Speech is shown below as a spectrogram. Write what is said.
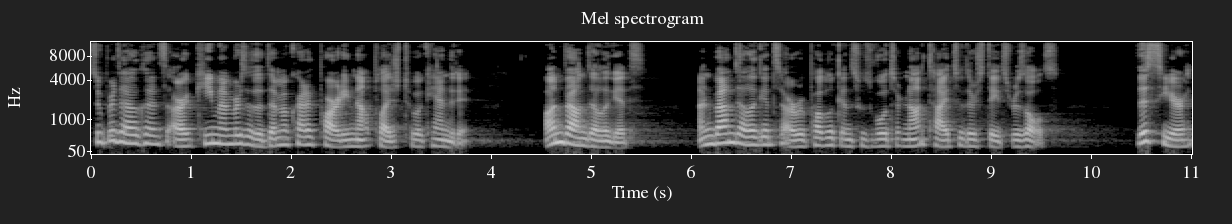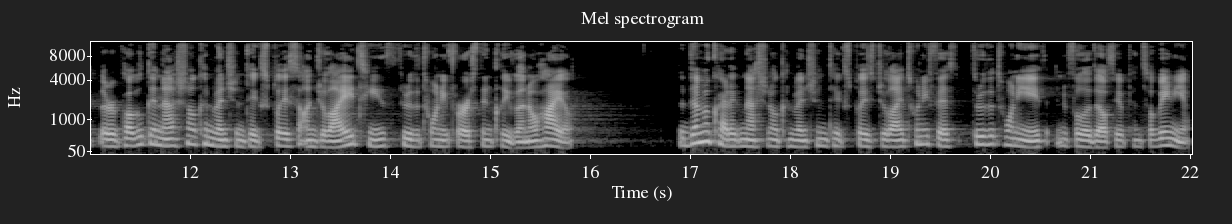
Superdelegates are key members of the Democratic Party not pledged to a candidate. Unbound delegates. Unbound delegates are Republicans whose votes are not tied to their state's results. This year, the Republican National Convention takes place on July 18th through the 21st in Cleveland, Ohio. The Democratic National Convention takes place July 25th through the 28th in Philadelphia, Pennsylvania.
